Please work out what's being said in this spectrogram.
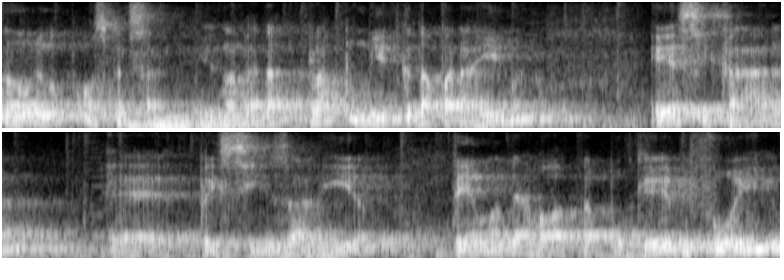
não, eu não posso pensar nisso. Na verdade, para a política da Paraíba, esse cara é, precisaria ter uma derrota, porque ele foi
